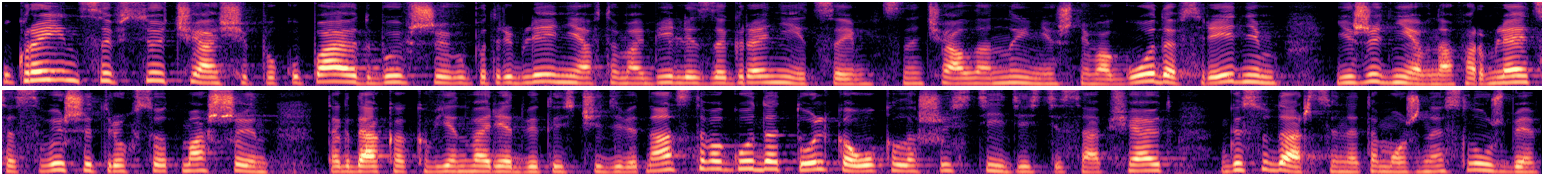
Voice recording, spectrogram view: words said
Украинцы все чаще покупают бывшие в употреблении автомобили за границей. С начала нынешнего года в среднем ежедневно оформляется свыше 300 машин, тогда как в январе 2019 года только около 60, сообщают в Государственной таможенной службе.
